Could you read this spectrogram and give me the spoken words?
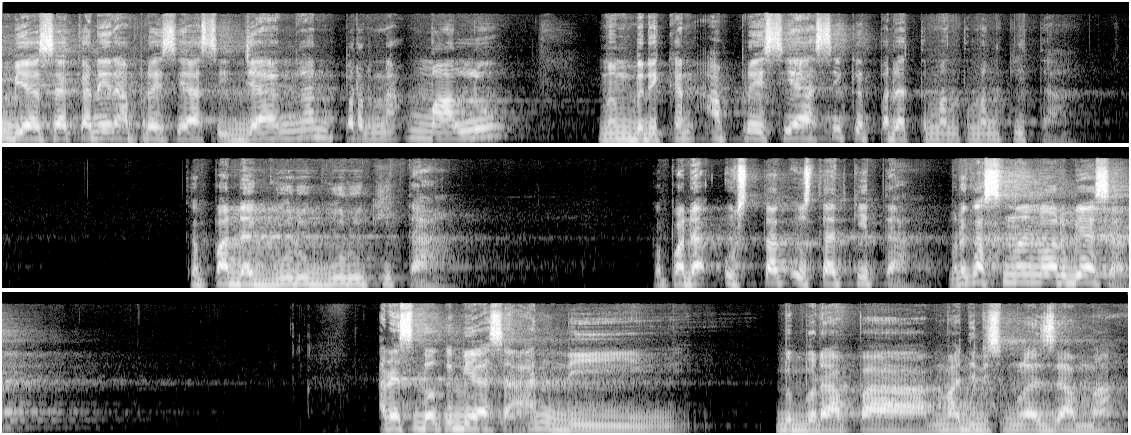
membiasakan diri apresiasi. Jangan pernah malu memberikan apresiasi kepada teman-teman kita. Kepada guru-guru kita. Kepada ustadz-ustadz kita. Mereka senang luar biasa. Ada sebuah kebiasaan di beberapa majelis mulazama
